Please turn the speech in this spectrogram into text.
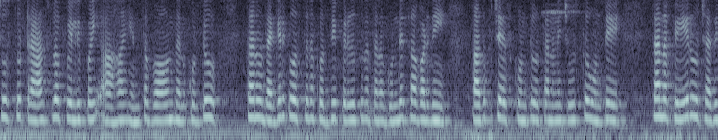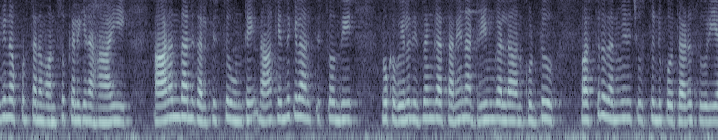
చూస్తూ ట్రాన్స్లోకి వెళ్ళిపోయి ఆహా ఎంత బాగుంది అనుకుంటూ తను దగ్గరికి వస్తున్న కొద్దీ పెరుగుతున్న తన గుండె సవడిని అదుపు చేసుకుంటూ తనని చూస్తూ ఉంటే తన పేరు చదివినప్పుడు తన మనసు కలిగిన హాయి ఆనందాన్ని తలపిస్తూ ఉంటే నాకెందుకు ఇలా అనిపిస్తోంది? ఒకవేళ నిజంగా తనే నా డ్రీమ్ గల్లా అనుకుంటూ వస్తున్న ధన్విని చూస్తుండిపోతాడు సూర్య.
